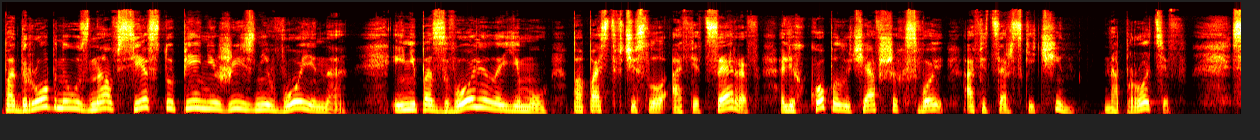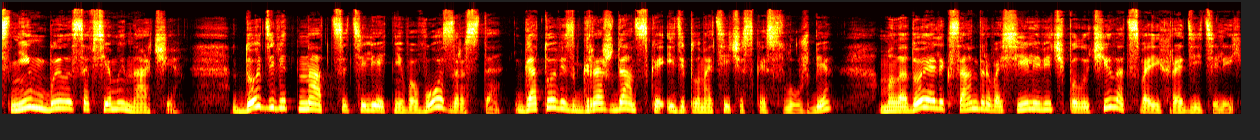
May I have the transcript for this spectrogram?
подробно узнал все ступени жизни воина и не позволила ему попасть в число офицеров, легко получавших свой офицерский чин. Напротив, с ним было совсем иначе. До 19-летнего возраста, готовясь к гражданской и дипломатической службе, молодой Александр Васильевич получил от своих родителей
